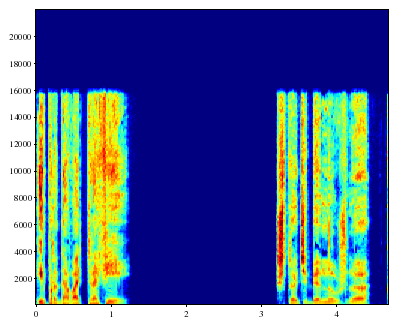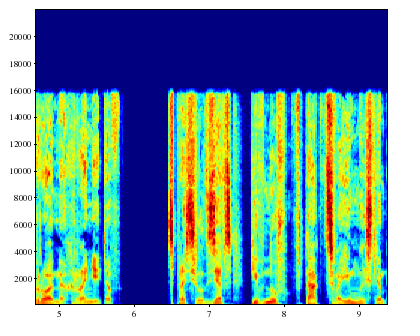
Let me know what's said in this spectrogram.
и продавать трофеи. «Что тебе нужно, кроме хранитов?» — спросил Зевс, кивнув в такт своим мыслям,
